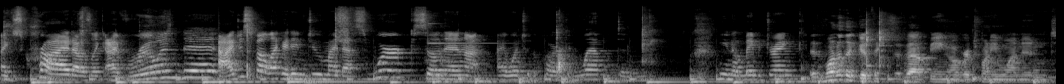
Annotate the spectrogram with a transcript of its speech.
I just cried. I was like, I've ruined it. I just felt like I didn't do my best work. So then I, I went to the park and wept and, you know, maybe drank. One of the good things about being over 21 and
